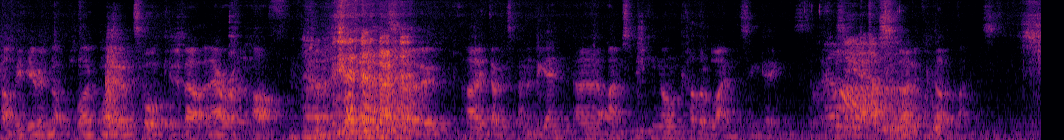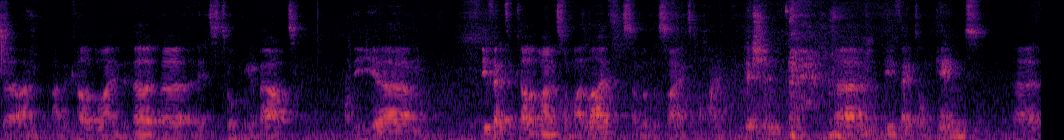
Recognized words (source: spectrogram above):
can't be here and not plug my own talk in about an hour and a half. Uh, so, hi, Douglas Pennant again. Uh, I'm speaking on colourblindness in games. Oh, yeah. Designer for colourblindness. So I'm, I'm a colourblind developer, and it's talking about the, um, the effect of colourblindness on my life, some of the science behind the condition, um, the effect on games, uh,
